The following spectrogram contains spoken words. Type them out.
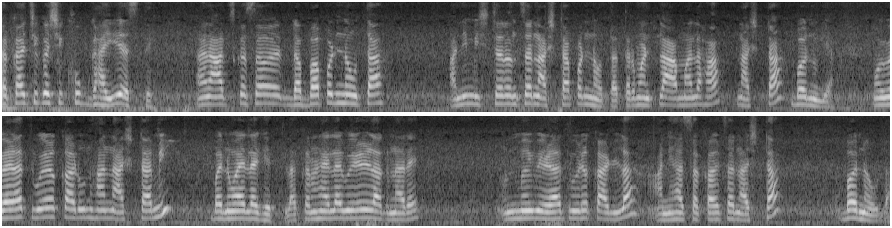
सकाळची कशी खूप घाई असते. आणि आज कसं डब्बा पण नव्हता आणि मिस्टरांचा नाश्ता पण नव्हता. तर म्हटलं आम्हाला हा नाश्ता बनवूया. मग वेळात वेळ काढून हा नाश्ता मी बनवायला घेतला. कारण ह्याला वेळ लागणार आहे. म्हणून मी वेळात वेळ काढला आणि हा सकाळचा नाश्ता बनवला.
